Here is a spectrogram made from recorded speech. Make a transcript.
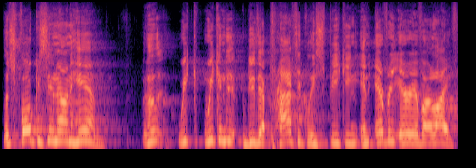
Let's focus in on Him. We, we can do that practically speaking in every area of our life.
